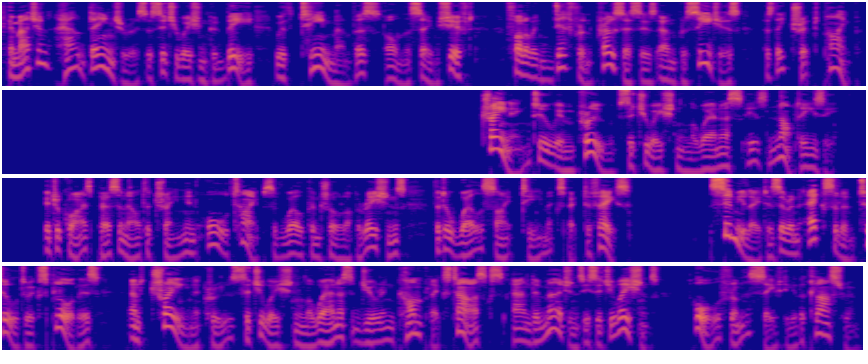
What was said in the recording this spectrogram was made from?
Imagine how dangerous a situation could be with team members on the same shift following different processes and procedures as they tripped pipe. Training to improve situational awareness is not easy. It requires personnel to train in all types of well control operations that a well site team expect to face. Simulators are an excellent tool to explore this and train a crew's situational awareness during complex tasks and emergency situations, all from the safety of the classroom.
